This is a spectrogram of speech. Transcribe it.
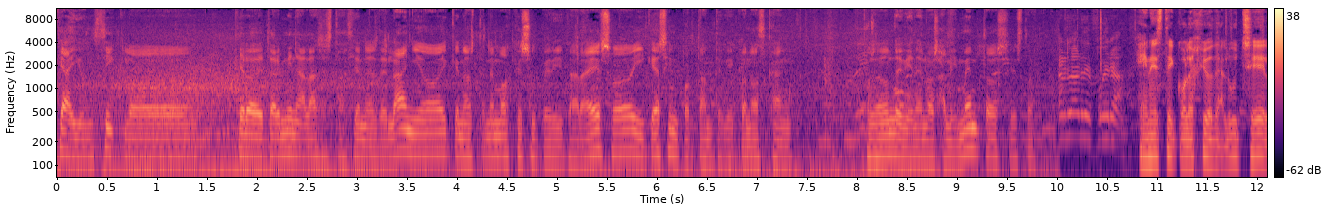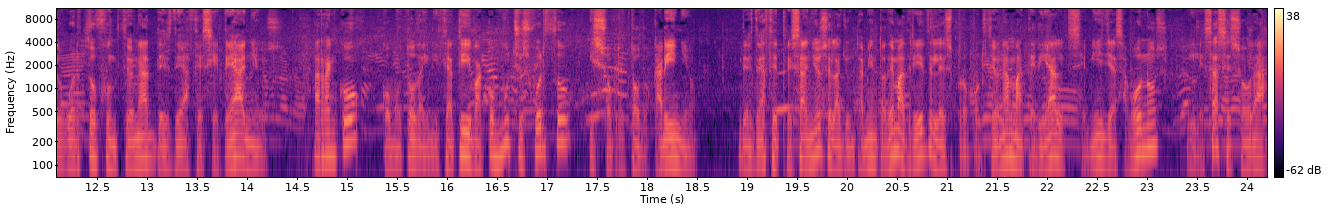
que, hay un ciclo que lo determina las estaciones del año y que nos tenemos que supeditar a eso y que es importante que conozcan pues de dónde vienen los alimentos y esto. En este colegio de Aluche el huerto funciona desde hace siete años. Arrancó, como toda iniciativa, con mucho esfuerzo y sobre todo cariño. Desde hace tres años el Ayuntamiento de Madrid les proporciona material, semillas, abonos y les asesora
